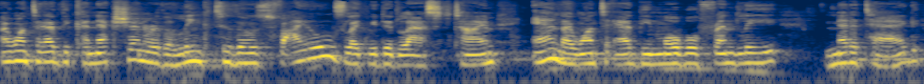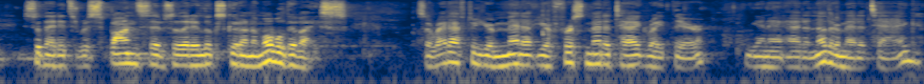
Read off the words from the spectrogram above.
I want to add the connection or the link to those files like we did last time, and I want to add the mobile-friendly meta tag so that it's responsive, so that it looks good on a mobile device. So right after your meta, your first meta tag right there, we're going to add another meta tag.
